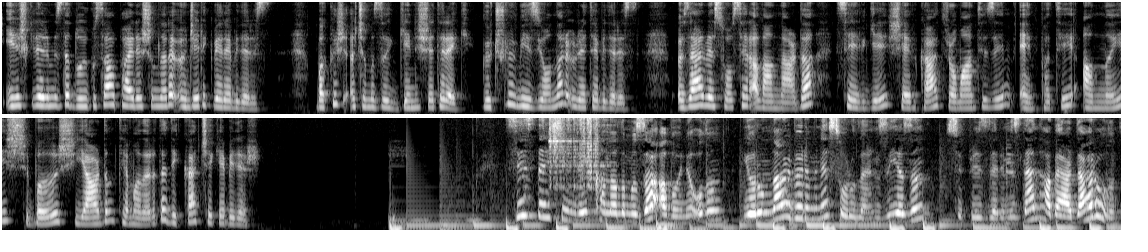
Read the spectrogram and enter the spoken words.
ilişkilerimizde duygusal paylaşımlara öncelik verebiliriz. Bakış açımızı genişleterek güçlü vizyonlar üretebiliriz. Özel ve sosyal alanlarda sevgi, şefkat, romantizm, empati, anlayış, bağış, yardım temaları da dikkat çekebilir. Siz de şimdi kanalımıza abone olun, yorumlar bölümüne sorularınızı yazın, sürprizlerimizden haberdar olun.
